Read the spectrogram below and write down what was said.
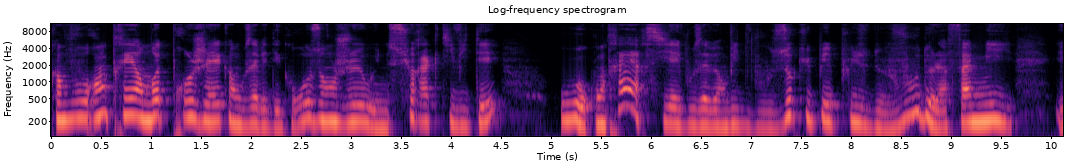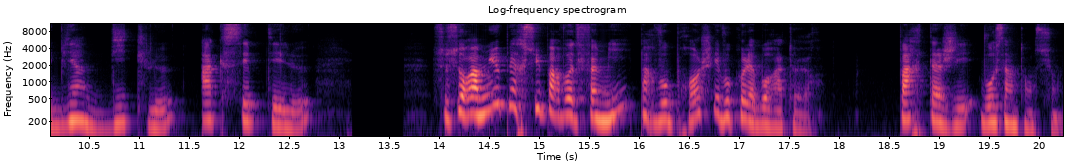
quand vous rentrez en mode projet, quand vous avez des gros enjeux ou une suractivité, ou au contraire, si vous avez envie de vous occuper plus de vous, de la famille, eh bien dites-le, acceptez-le. Ce sera mieux perçu par votre famille, par vos proches et vos collaborateurs. Partagez vos intentions.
